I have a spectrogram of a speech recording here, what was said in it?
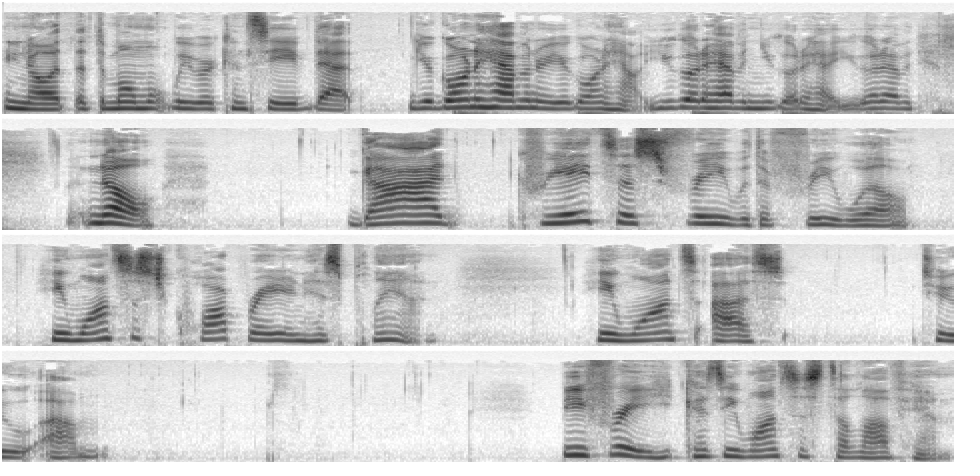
you know, at, at, the moment we were conceived that you're going to heaven or you're going to hell. You go to heaven, you go to hell. You go to heaven. No, God creates us free with a free will. He wants us to cooperate in His plan. He wants us to um, be free because He wants us to love Him.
